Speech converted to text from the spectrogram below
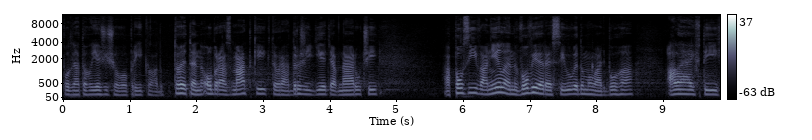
podľa toho Ježišovho príkladu. To je ten obraz matky, ktorá drží dieťa v náručí a pozýva nielen vo viere si uvedomovať Boha, ale aj v tých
